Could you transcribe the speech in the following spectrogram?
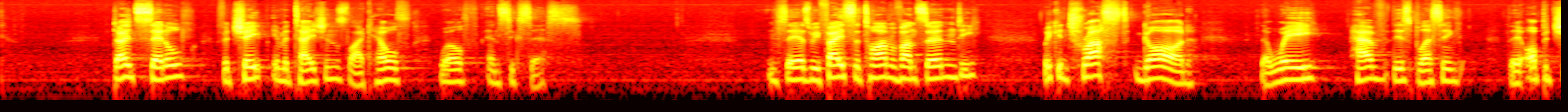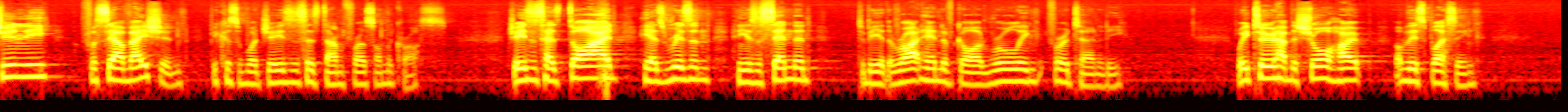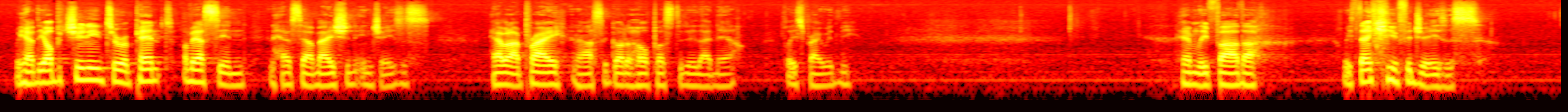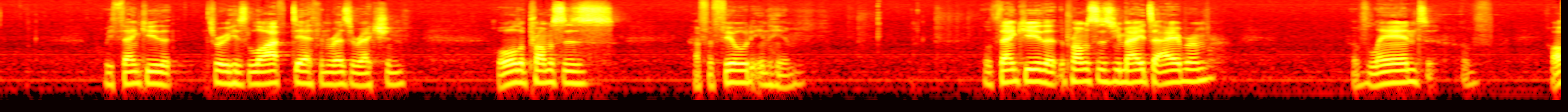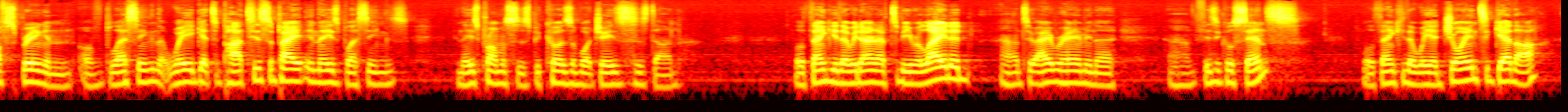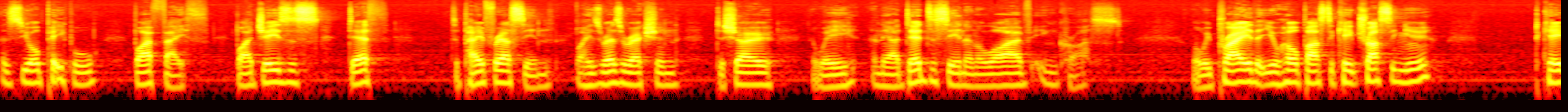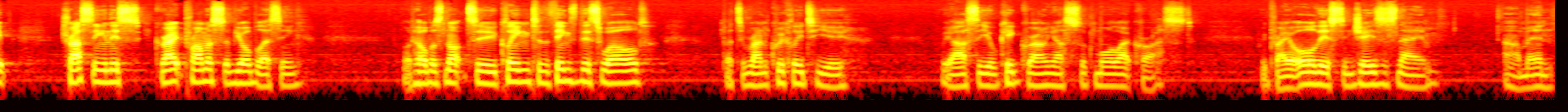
Don't settle for cheap imitations like health, wealth, and success. And see, as we face the time of uncertainty, we can trust God that we have this blessing, the opportunity for salvation because of what Jesus has done for us on the cross. Jesus has died, he has risen, and he has ascended to be at the right hand of God, ruling for eternity. We too have the sure hope of this blessing. We have the opportunity to repent of our sin and have salvation in Jesus. How about I pray and ask that God to help us to do that now? Please pray with me. Heavenly Father, we thank you for Jesus. We thank you that through his life, death, and resurrection, all the promises are fulfilled in him. Well, thank you that the promises you made to Abram of land, of offspring, and of blessing, that we get to participate in these blessings, in these promises, because of what Jesus has done. Lord, thank you that we don't have to be related uh, to Abraham in a uh, physical sense. Well, thank you that we are joined together as your people by faith, by Jesus' death to pay for our sin, by his resurrection to show that we are now dead to sin and alive in Christ. Lord, we pray that you'll help us to keep trusting you, to keep trusting in this great promise of your blessing. Lord, help us not to cling to the things of this world, but to run quickly to you. We ask that you'll keep growing us to look more like Christ. We pray all this in Jesus' name. Amen.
